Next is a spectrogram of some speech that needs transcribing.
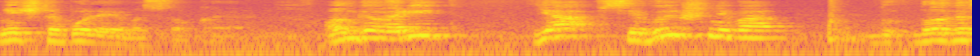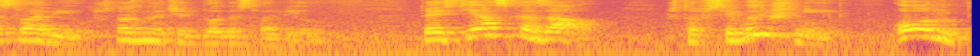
нечто более высокое. Он говорит, я Всевышнего благословил. Что значит благословил? То есть я сказал, что Всевышний, Он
